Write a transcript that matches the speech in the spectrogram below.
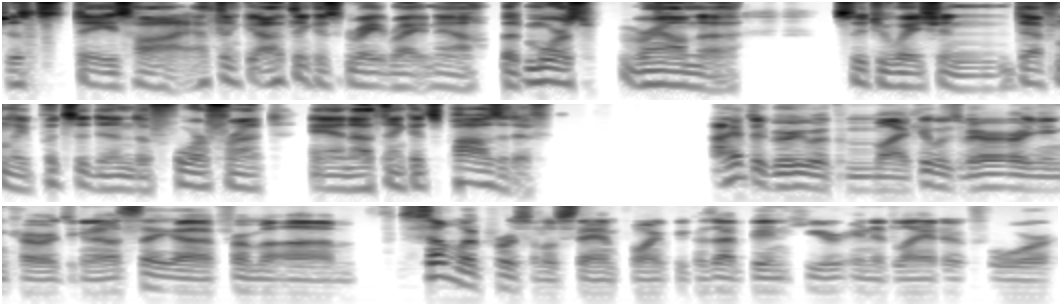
just stays high. I think I think it's great right now. But Morris Brown uh, situation definitely puts it in the forefront, and I think it's positive. I have to agree with Mike. It was very encouraging. And I'll say uh, from a um, somewhat personal standpoint, because I've been here in Atlanta for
